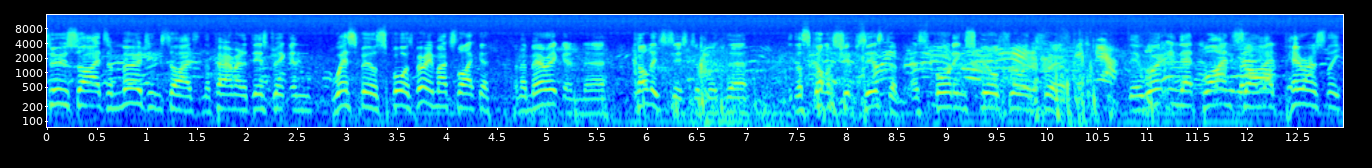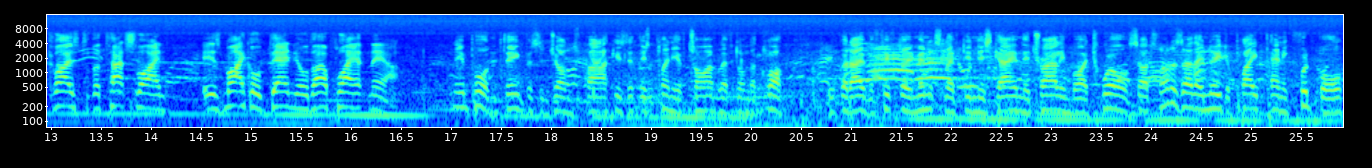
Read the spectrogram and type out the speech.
Two sides, emerging sides in the Parramatta District, and Westfield Sports, very much like a, an American uh, college system with uh, the scholarship system, a sporting school through and through. They're working that blind side perilously close to the touchline is Michael Daniel. They'll play it now. The important thing for St John's Park is that there's plenty of time left on the clock. We've got over 15 minutes left in this game. They're trailing by 12, so it's not as though they need to play panic football.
